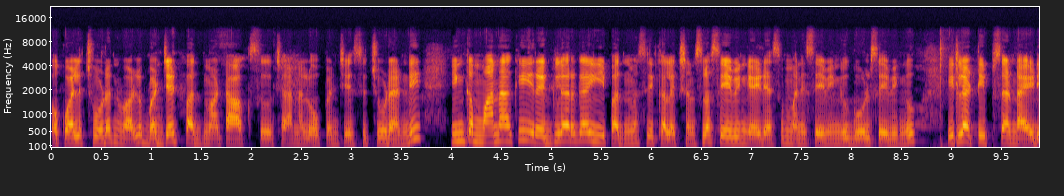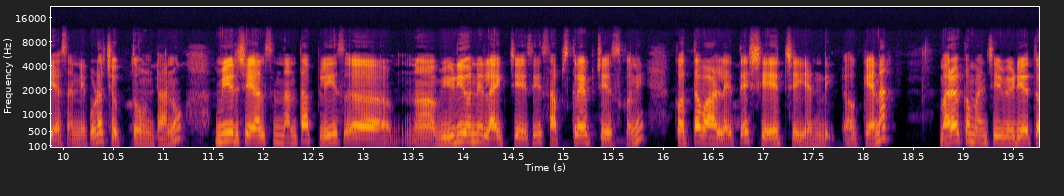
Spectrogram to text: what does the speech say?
ఒకవేళ చూడని వాళ్ళు budget Padma talks channel open చేసి చూడండి. ఇంకా మనకి రెగ్యులర్‌గా ఈ పద్మశ్రీ కలెక్షన్స్‌లో saving ideas, money saving, gold saving ఇట్లా టిప్స్ అండ్ ఐడియాస్ అన్నీ కూడా చెప్తూ ఉంటాను. మీరు చేయాల్సిందంతా ప్లీజ్ నా వీడియోని లైక్ చేసి సబ్స్క్రైబ్ చేసుకొని కొత్త వాళ్ళైతే షేర్ చేయండి. ఓకేనా? మరొక మంచి వీడియోతో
